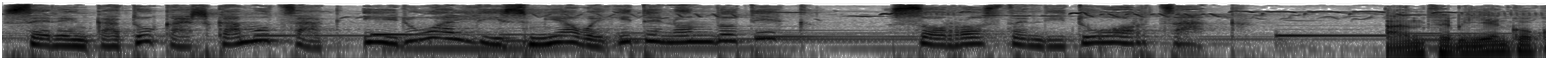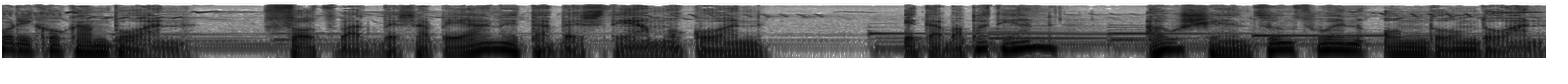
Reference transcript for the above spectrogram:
Zeren katu kaskamotzak hiru aldiz miau egiten ondotik, zorrozten ditu hortzak. Antze bilen kokoriko kanpoan, zotz bat besapean eta bestea mokoan. Eta bapatean, hause entzun zuen ondo-ondoan.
